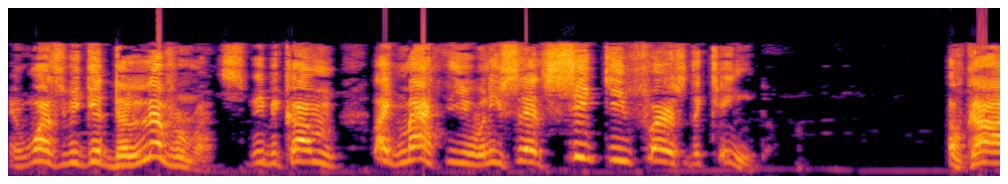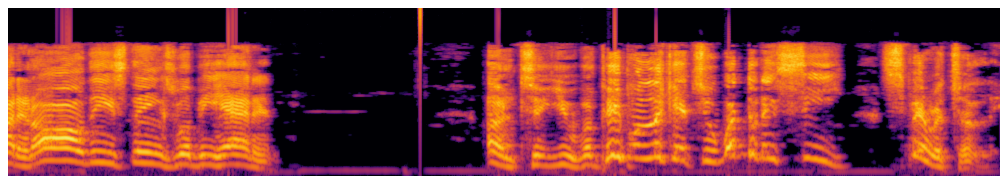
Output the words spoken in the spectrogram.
And once we get deliverance, we become like Matthew when he said, seek ye first the kingdom of God and all these things will be added unto you. When people look at you, what do they see spiritually?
